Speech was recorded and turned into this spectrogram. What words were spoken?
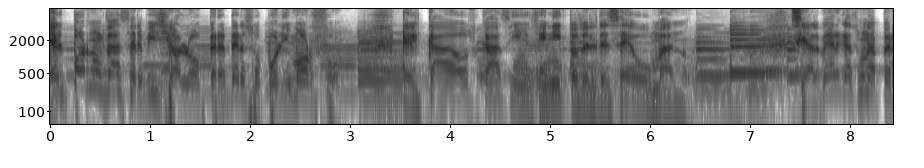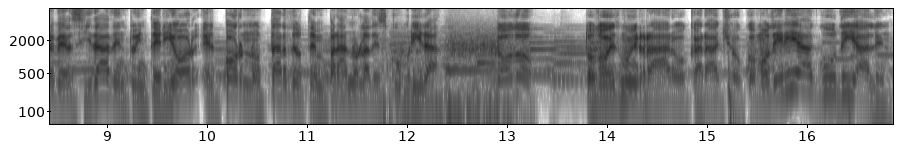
El porno da servicio a lo perverso polimorfo, el caos casi infinito del deseo humano. Si albergas una perversidad en tu interior, el porno tarde o temprano la descubrirá. Todo, todo es muy raro, caracho, como diría Woody Allen.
